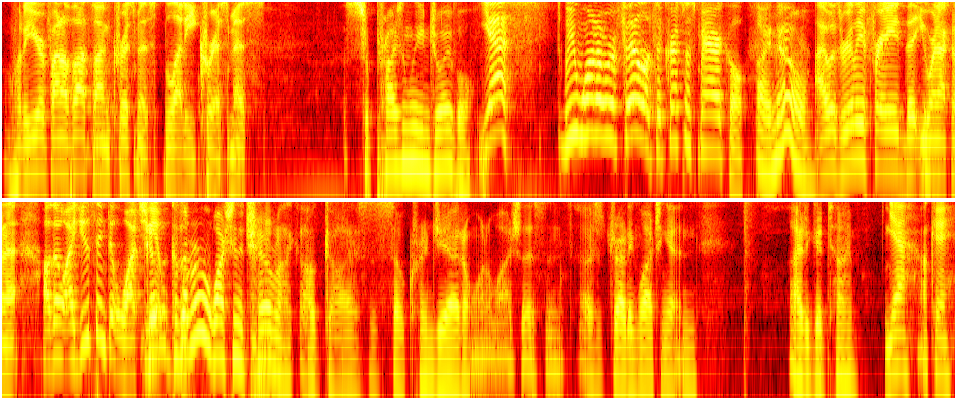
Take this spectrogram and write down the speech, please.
what are your final thoughts on Christmas Bloody Christmas? Surprisingly enjoyable. Yes, we won over Phil. It's a Christmas miracle. I know. I was really afraid that you were not going to. Although I do think that watching it, Because I remember watching the trailer, I'm like, oh god, this is so cringy. I don't want to watch this. And I was dreading watching it, and I had a good time. yeah, okay,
